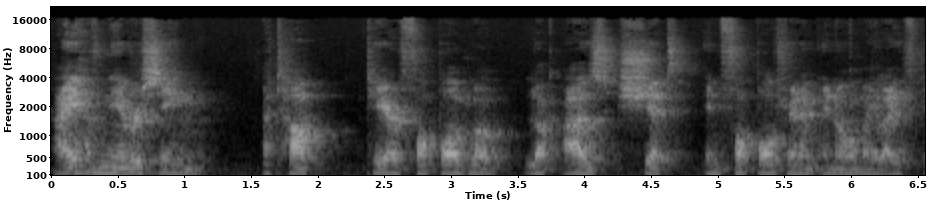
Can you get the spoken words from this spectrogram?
I have never seen a top tier football club look as shit in football training in all my life.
